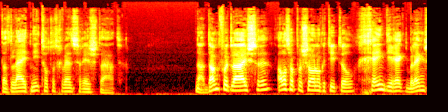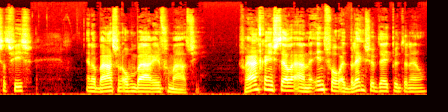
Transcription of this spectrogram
Dat leidt niet tot het gewenste resultaat. Nou, dank voor het luisteren. Alles op persoonlijke titel, geen direct beleggingsadvies en op basis van openbare informatie. Vraag kan je stellen aan info.beleggingsupdate.nl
